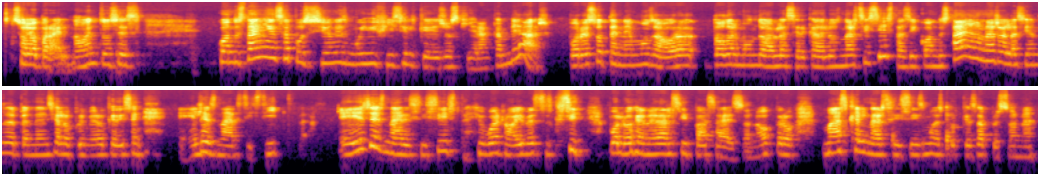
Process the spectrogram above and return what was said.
solo para él, ¿no? Entonces, cuando están en esa posición es muy difícil que ellos quieran cambiar. Por eso tenemos ahora, todo el mundo habla acerca de los narcisistas y cuando están en una relación de dependencia, lo primero que dicen, él es narcisista, ella es narcisista. Y bueno, hay veces que sí, por lo general sí pasa eso, ¿no? Pero más que el narcisismo es porque esa persona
